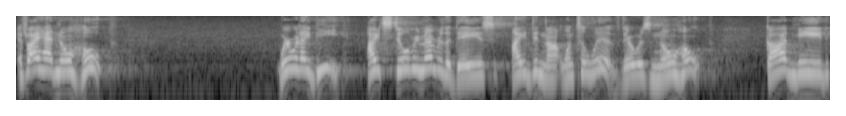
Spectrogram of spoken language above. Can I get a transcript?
If I had no hope, where would I be? I still remember the days I did not want to live. There was no hope. God made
